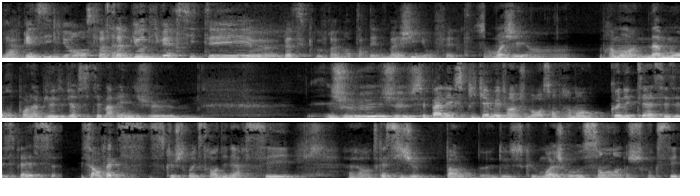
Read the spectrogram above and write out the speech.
la résilience, enfin sa biodiversité, euh, parce qu'on peut vraiment parler de magie en fait. moi j'ai un, vraiment un amour pour la biodiversité marine. Je je je sais pas l'expliquer, mais enfin je me ressens vraiment connectée à ces espèces. en fait, ce que je trouve extraordinaire, c'est en tout cas, si je parle de ce que moi je ressens, je trouve que c'est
